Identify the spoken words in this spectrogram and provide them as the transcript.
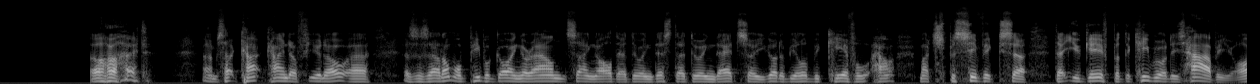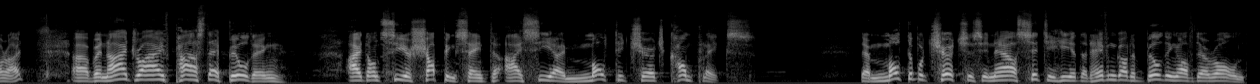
All right? I'm so, kind of, you know, uh, as I said, I don't want people going around saying, oh, they're doing this, they're doing that. So you've got to be a little bit careful how much specifics uh, that you give. But the keyword is Harvey, all right? Uh, when I drive past that building, I don't see a shopping center, I see a multi church complex. There are multiple churches in our city here that haven't got a building of their own.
